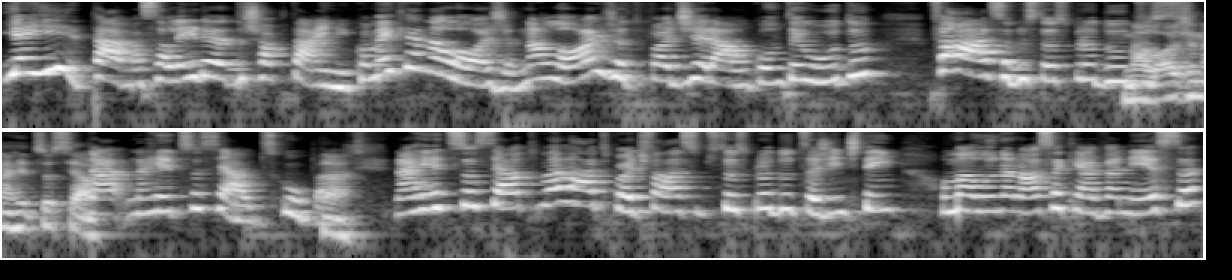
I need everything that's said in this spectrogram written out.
E aí, tá, mas falei do Shoptime. Como é que é na loja? Na loja, tu pode gerar um conteúdo, falar sobre os teus produtos. Na loja, na rede social. Na, na rede social, desculpa. Tá. Na rede social, tu vai lá, tu pode falar sobre os teus produtos. A gente tem uma aluna nossa que é a Vanessa,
